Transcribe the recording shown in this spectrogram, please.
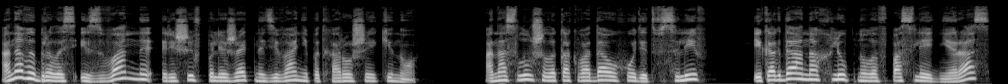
она выбралась из ванны, решив полежать на диване под хорошее кино. Она слушала, как вода уходит в слив, и когда она хлюпнула в последний раз,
